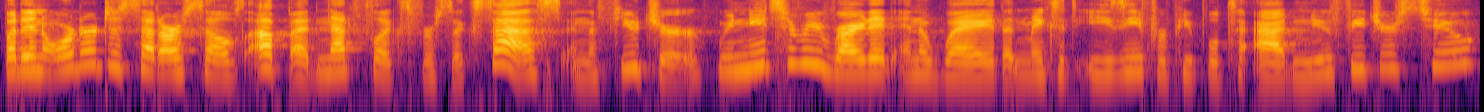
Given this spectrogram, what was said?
But in order to set ourselves up at Netflix for success in the future, we need to rewrite it in a way that makes it easy for people to add new features to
